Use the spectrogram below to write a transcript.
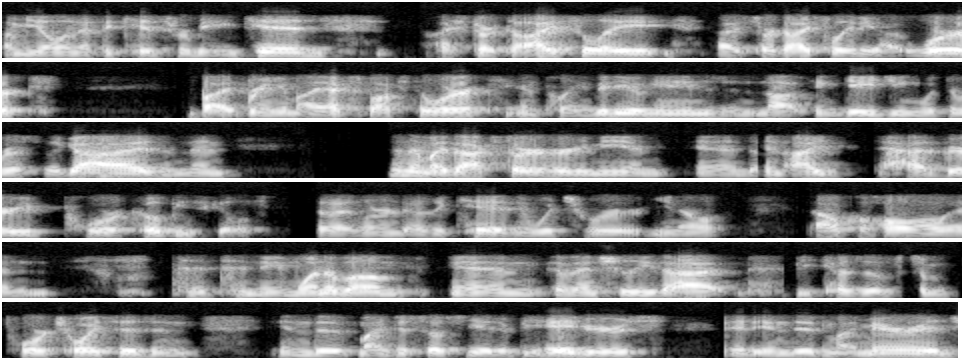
I'm yelling at the kids for being kids. I start to isolate. I start isolating at work by bringing my Xbox to work and playing video games and not engaging with the rest of the guys, and then and then my back started hurting me and and and I had very poor coping skills that I learned as a kid and which were you know alcohol and to, to name one of them and eventually that because of some poor choices and in the my dissociative behaviors It ended my marriage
